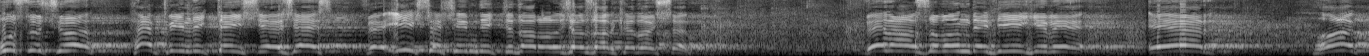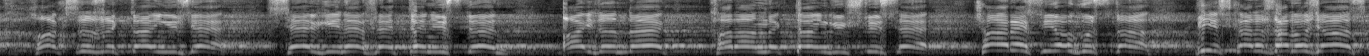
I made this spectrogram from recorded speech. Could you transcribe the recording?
Bu suçu hep birlikte işleyeceğiz ve ilk seçimde iktidar olacağız arkadaşlar. Ve Nazım'ın dediği gibi eğer hak haksızlıktan yüce, sevgi nefretten üstün, aydınlık karanlıktan güçlüyse çaresi yok usta. Biz kazanacağız,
